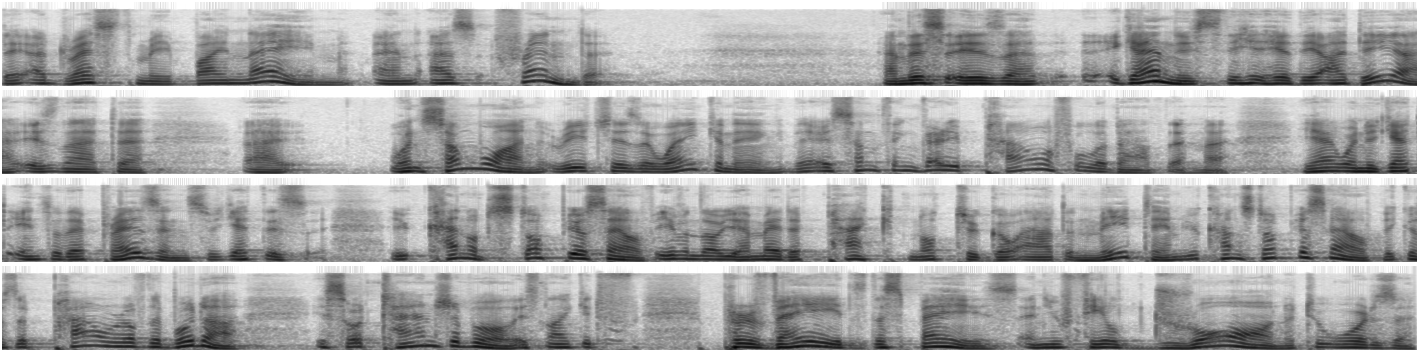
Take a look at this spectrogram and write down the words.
they addressed me by name and as friend. And this is, uh, again, you see here the idea is that uh, uh, when someone reaches awakening, there is something very powerful about them. Uh, yeah, when you get into their presence, you get this, you cannot stop yourself, even though you have made a pact not to go out and meet him, you can't stop yourself because the power of the Buddha is so tangible. It's like it pervades the space and you feel drawn towards a,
